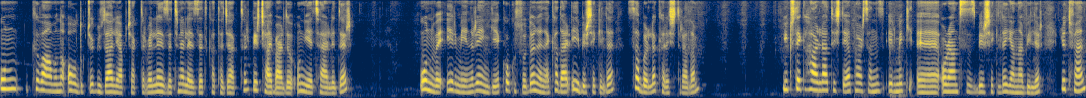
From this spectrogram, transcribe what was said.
Un kıvamını oldukça güzel yapacaktır ve lezzetine lezzet katacaktır. Bir çay bardağı un yeterlidir. Un ve irmiğin rengi, kokusu dönene kadar iyi bir şekilde sabırla karıştıralım. Yüksek harlı ateşte yaparsanız irmik e, orantısız bir şekilde yanabilir. Lütfen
